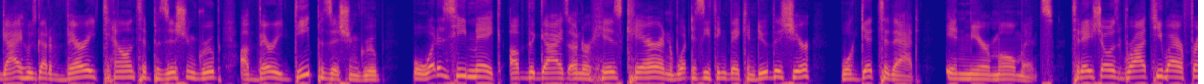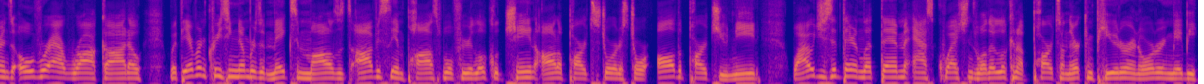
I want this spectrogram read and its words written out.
guy who's got a very talented position group, a very deep position group. Well, what does he make of the guys under his care and what does he think they can do this year? We'll get to that in mere moments. Today's show is brought to you by our friends over at Rock Auto. With the ever increasing numbers of makes and models, it's obviously impossible for your local chain auto parts store to store all the parts you need. Why would you sit there and let them ask questions while they're looking up parts on their computer and ordering maybe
